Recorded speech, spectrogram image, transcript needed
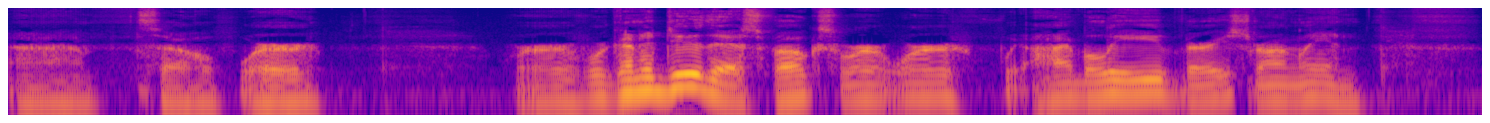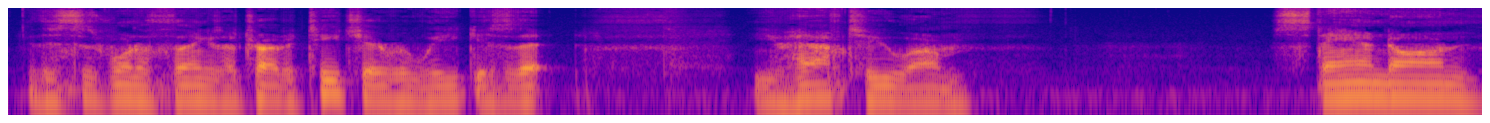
Uh, so we're we're we're going to do this, folks. We're we're I believe very strongly, and this is one of the things I try to teach every week is that you have to um, stand on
